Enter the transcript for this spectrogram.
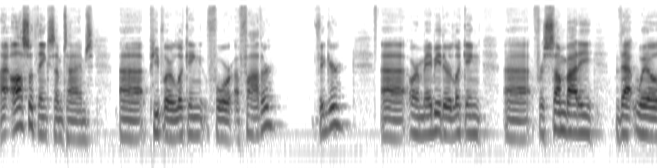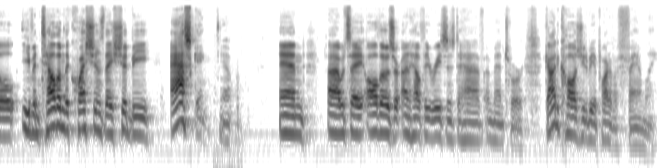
I also think sometimes uh, people are looking for a father figure, uh, or maybe they're looking uh, for somebody that will even tell them the questions they should be asking. Yep. And I would say all those are unhealthy reasons to have a mentor. God calls you to be a part of a family.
